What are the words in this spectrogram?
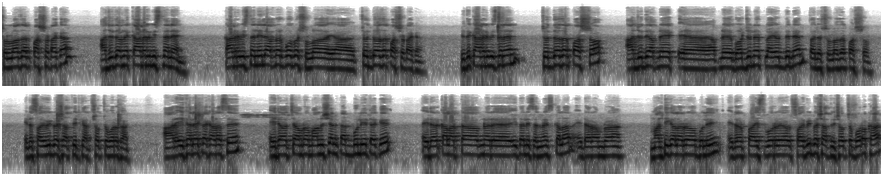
ষোলো হাজার পাঁচশো টাকা। আর যদি আপনি কাঠের বিছনা নেন, কাঠের বিছনা নিলে আপনার পড়বে ষোলো চোদ্দ হাজার পাঁচশো টাকা। যদি কাঠের বিছনা নেন চোদ্দ হাজার পাঁচশো। আর যদি আপনি আপনি গর্জনের প্লাইউড দিয়ে নেন, তাহলে ষোলো হাজার পাঁচশো। এটা ছয় ফিট বা সাত ফিট কাঠ, সবচেয়ে বড় কাঠ। আর এখানে একটা কাঠ আছে, এটা হচ্ছে আমরা মালয়েশিয়ান কাঠ বলি এটাকে। এটার কালারটা আপনার ইতালি সেলনাইস কালার। এটার আমরা মাল্টি কালারও বলি। এটার প্রাইস পড়বে ছয় ফিট বা সাত ফিট, সবচেয়ে বড় খাট।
